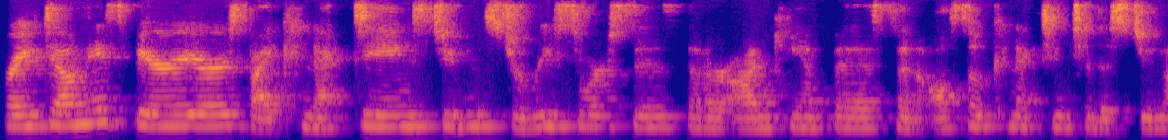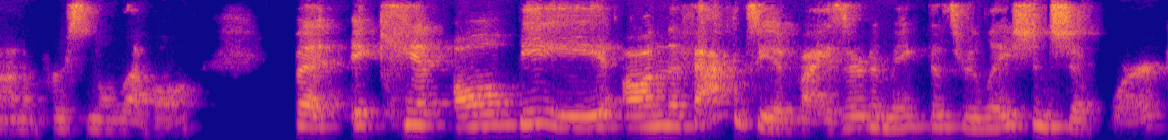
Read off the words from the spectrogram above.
break down these barriers by connecting students to resources that are on campus and also connecting to the student on a personal level. But it can't all be on the faculty advisor to make this relationship work.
